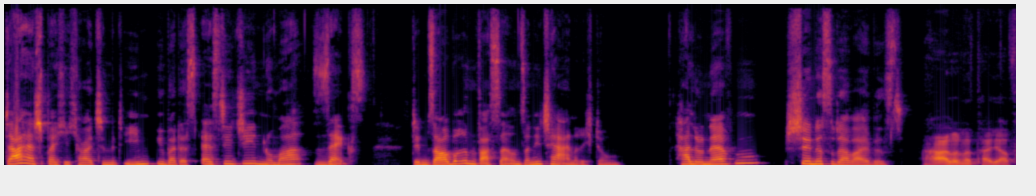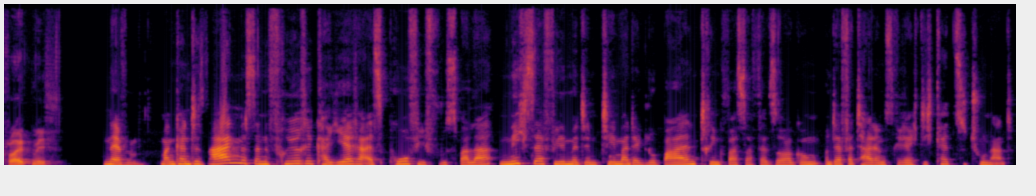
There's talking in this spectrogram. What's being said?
Daher spreche ich heute mit ihm über das SDG Nummer 6, dem sauberen Wasser- und Sanitäreinrichtungen. Hallo Neven, schön, dass du dabei bist. Hallo Natalia, freut mich. Neven, man könnte sagen, dass deine frühere Karriere als Profifußballer nicht sehr viel mit dem Thema der globalen Trinkwasserversorgung und der Verteilungsgerechtigkeit zu tun hat.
